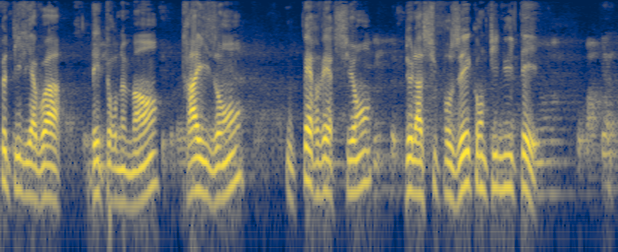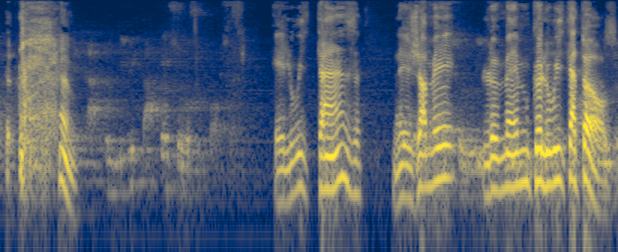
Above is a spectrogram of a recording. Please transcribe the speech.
peut-il y avoir détournement, trahison ou perversion de la supposée continuité. Et Louis XV n'est jamais le même que Louis XIV.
